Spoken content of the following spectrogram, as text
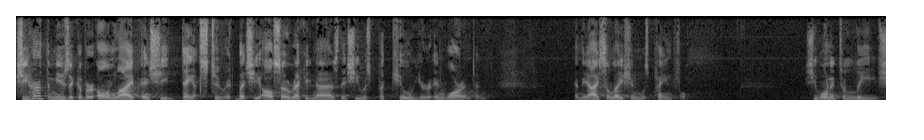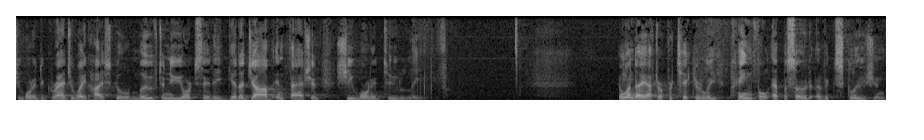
She heard the music of her own life and she danced to it, but she also recognized that she was peculiar in Warrenton, and the isolation was painful. She wanted to leave. She wanted to graduate high school, move to New York City, get a job in fashion. She wanted to leave. And one day, after a particularly painful episode of exclusion,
